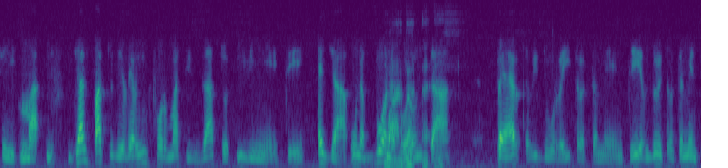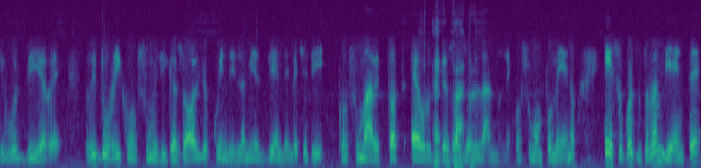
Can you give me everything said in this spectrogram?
Sì, ma già il fatto di aver informatizzato i vigneti è già una buona Guarda, volontà eh. per ridurre i trattamenti. Ridurre i trattamenti vuol dire ridurre i consumi di gasolio, quindi la mia azienda invece di consumare tot euro di eh, gasolio infatti. all'anno ne consuma un po' meno e soprattutto l'ambiente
